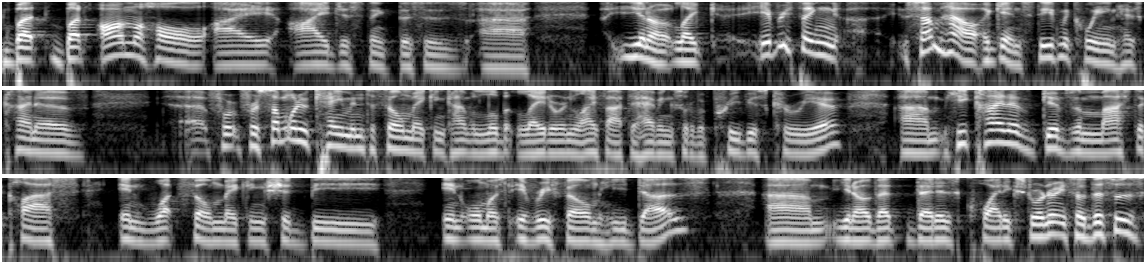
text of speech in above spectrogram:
but but on the whole, I I just think this is, uh, you know, like everything. uh, Somehow, again, Steve McQueen has kind of. Uh, for for someone who came into filmmaking kind of a little bit later in life after having sort of a previous career, um, he kind of gives a masterclass in what filmmaking should be in almost every film he does. Um, you know that that is quite extraordinary. So this was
